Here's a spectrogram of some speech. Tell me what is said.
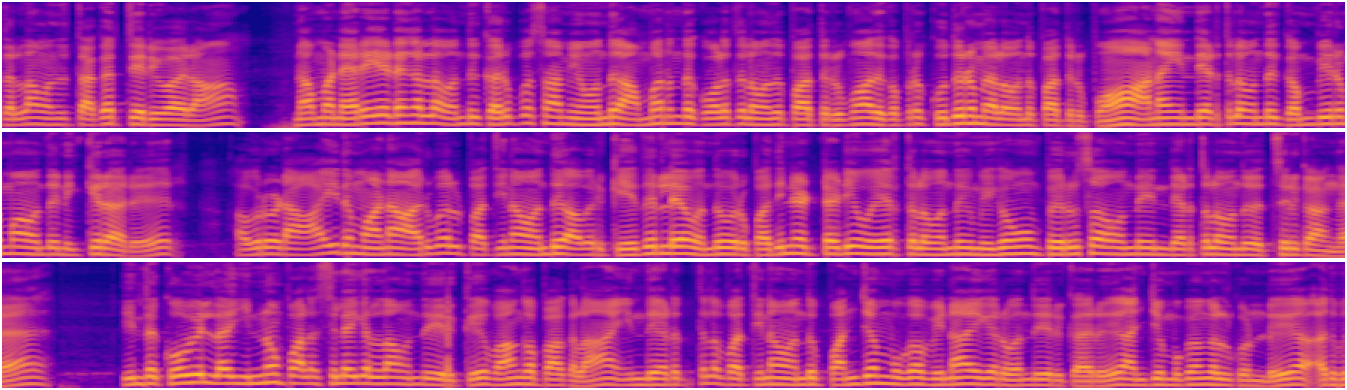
அதெல்லாம் வந்து தகர்த்தெறிவாராம். நம்ம நிறைய இடங்களில் வந்து கருப்பசாமியை வந்து அமர்ந்த கோலத்தில் வந்து பார்த்துருப்போம். அதுக்கப்புறம் குதிரை மேலே வந்து பார்த்துருப்போம். ஆனால் இந்த இடத்துல வந்து கம்பீரமாக வந்து நிற்கிறாரு அவரோட ஆயுதமான அருவாள் பார்த்தீங்கன்னா வந்து அவருக்கு எதிரில் வந்து ஒரு பதினெட்டு அடி உயரத்தில் வந்து மிகவும் பெருசாக வந்து இந்த இடத்துல வந்து வச்சுருக்காங்க. இந்த கோவிலில் இன்னும் பல சிலைகள்லாம் வந்து இருக்குது வாங்க பார்க்கலாம். இந்த இடத்துல பார்த்தீங்கன்னா வந்து பஞ்சமுக விநாயகர் வந்து இருக்கார். அஞ்சு முகங்கள் கொண்டு. அது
